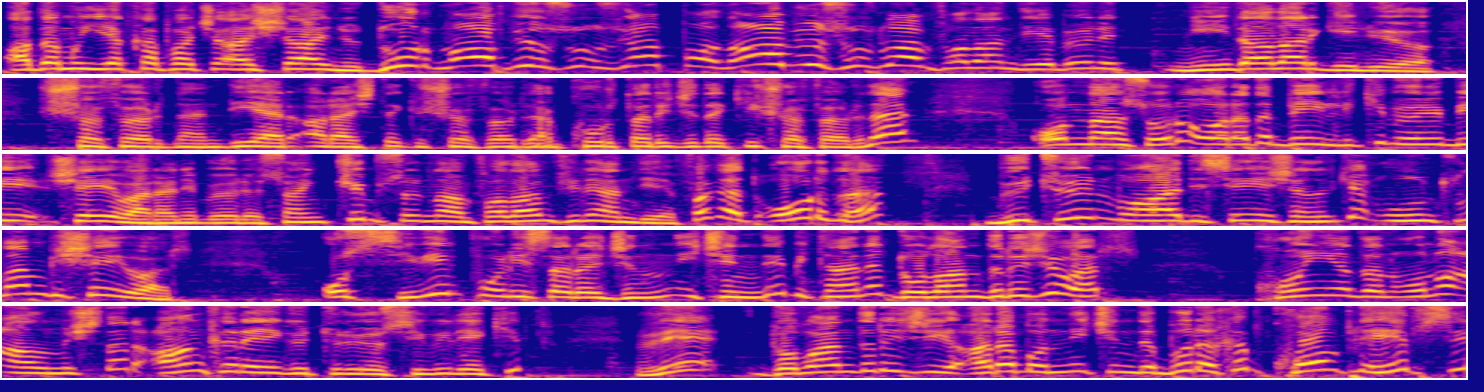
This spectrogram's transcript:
Adamı yaka paça aşağı iniyor. Dur ne yapıyorsunuz yapma ne yapıyorsunuz lan falan diye böyle nidalar geliyor şoförden diğer araçtaki şoförden kurtarıcıdaki şoförden. Ondan sonra orada belli ki böyle bir şey var hani böyle sen kimsin lan falan filan diye. Fakat orada bütün bu hadise yaşanırken unutulan bir şey var. O sivil polis aracının içinde bir tane dolandırıcı var. Konya'dan onu almışlar Ankara'ya götürüyor sivil ekip ve dolandırıcıyı arabanın içinde bırakıp komple hepsi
